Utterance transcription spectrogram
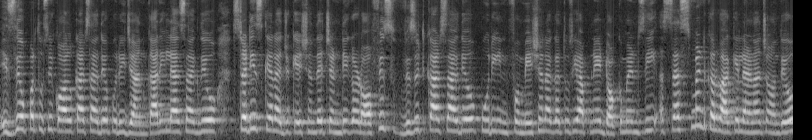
ਇਸ ਦੇ ਉੱਪਰ ਤੁਸੀਂ ਕਾਲ ਕਰ ਸਕਦੇ ਹੋ, ਪੂਰੀ ਜਾਣਕਾਰੀ ਲੈ ਸਕਦੇ ਹੋ। ਸਟੱਡੀ ਕੇਅਰ ਐਜੂਕੇਸ਼ਨ ਦੇ ਚੰਡੀਗੜ੍ਹ ਆਫਿਸ ਵਿਜ਼ਿਟ ਕਰ ਸਕਦੇ ਹੋ ਪੂਰੀ ਇਨਫੋਰਮੇਸ਼ਨ ਅਗਰ ਤੁਸੀਂ ਆਪਣੇ ਡਾਕੂਮੈਂਟਸ ਦੀ ਅਸੈਸਮੈਂਟ ਕਰਵਾ ਕੇ ਲੈਣਾ ਚਾਹੁੰਦੇ ਹੋ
